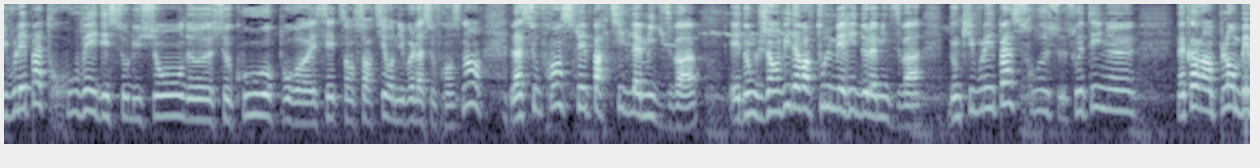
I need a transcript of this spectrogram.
il voulait pas trouver des solutions de secours pour euh, essayer de s'en sortir au niveau de la souffrance. Non, la souffrance fait partie de la mitzvah. Et donc j'ai envie d'avoir tout le mérite de la mitzvah. Donc il voulait pas souhaiter une, d'accord, un plan B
